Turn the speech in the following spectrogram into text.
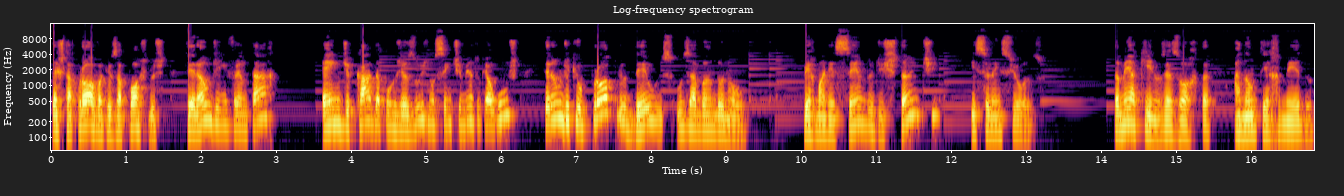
desta prova que os apóstolos terão de enfrentar é indicada por Jesus no sentimento que alguns terão de que o próprio Deus os abandonou, permanecendo distante e silencioso. Também aqui nos exorta a não ter medo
